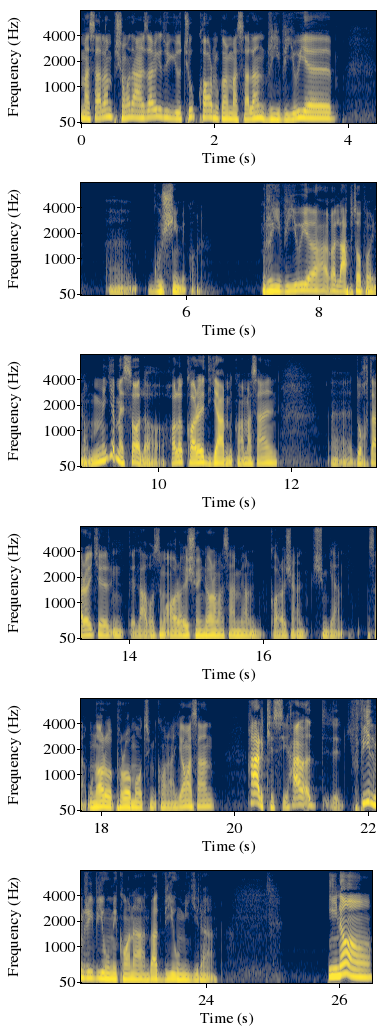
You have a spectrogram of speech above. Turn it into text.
مثلا شما در نظر بگید تو یوتیوب کار می‌کنه مثلا ریویوی گوشی می‌کنه. review ی لپتاپ و اینا. یه مثال ها. حالا کارهای دیگه هم می‌کنه. مثلا دخترایی که لوازم آرایش و اینا رو مثلا میان کاراشون چی میگن مثلا اونا رو promote می‌کنن یا مثلا هر کسی هر فیلم review می‌کنن بعد ویو می‌گیرن. اینا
